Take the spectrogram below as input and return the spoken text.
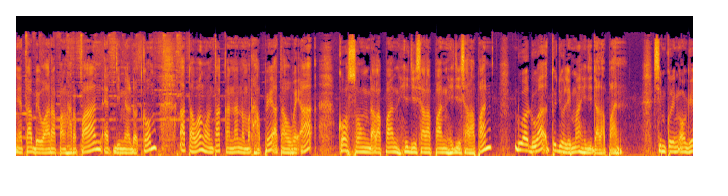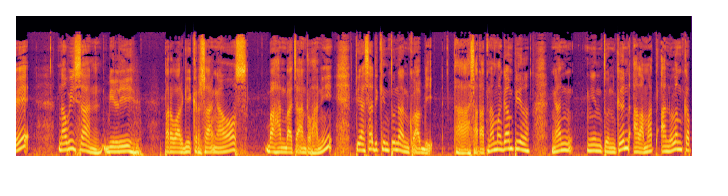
nyata bewara pangharpan@ gmail.com atau ngontak karena nomor HP atau WA 08 hiji salapan hiji salapan 2275 hijjipan SIMkuring OG nawisan bilih para wargi kersa ngaos bahan bacaan rohani tiasa dikintunanku Abdi Ta syarat nama gampil ngan nyintunken alamat anu lengkap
